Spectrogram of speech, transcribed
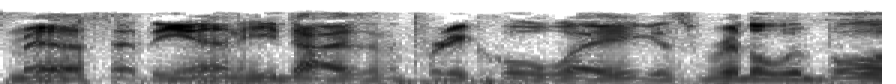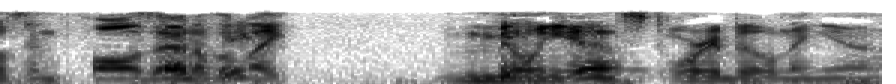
Smith at the end, he dies in a pretty cool way. He gets riddled with bullets and falls out of a like million story building. Yeah.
